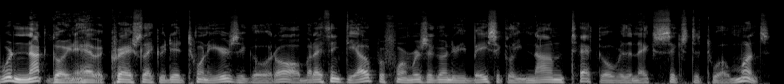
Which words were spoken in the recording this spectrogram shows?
We're not going to have a crash like we did 20 years ago at all, but I think the outperformers are going to be basically non tech over the next 6 to 12 months.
